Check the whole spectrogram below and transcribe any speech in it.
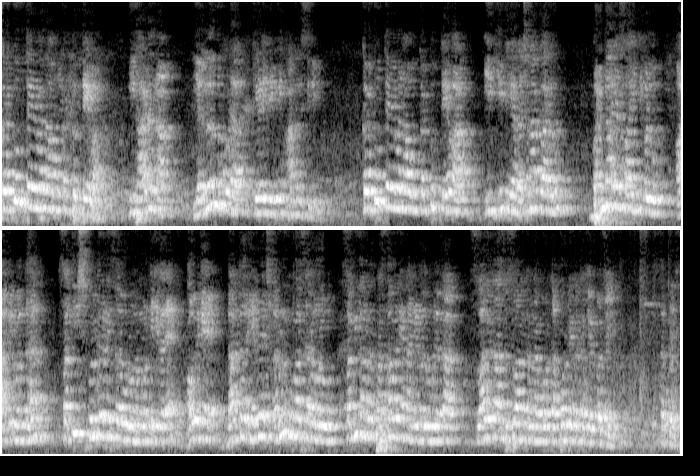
ಕಟ್ಟುತ್ತೇವ ನಾವು ಕಟ್ಟುತ್ತೇವ ಈ ಹಾಡನ್ನ ಎಲ್ಲರೂ ಕೂಡ ಕೇಳಿದ್ದೀವಿ ಆನಂದಿಸಿದ್ದೀವಿ ಕಟ್ಟುತ್ತೇವ ನಾವು ಕಟ್ಟುತ್ತೇವ, ಈ ಗೀತೆಯ ರಚನಾಕಾರರು ಬಂಡಾಯ ಸಾಹಿತಿಗಳು ಆಗಿರುವಂತಹ ಸತೀಶ್ ಕುಲಕರ್ಣಿ ಸರ್ ಅವರು ನಮ್ಮೊಟ್ಟಿಗಿದ್ದಾರೆ ಅವರಿಗೆ doctor L H Arun Kumar sir ಅವರು ಸಂವಿಧಾನದ ಪ್ರಸ್ತಾವನೆಯನ್ನ ನೀಡುವುದರ ಮೂಲಕ ಸ್ವಾಗತ, ಸುಸ್ವಾಗತವನ್ನ ಕೊಡ್ತಾ ಕೊಡಬೇಕಂತ ಕೇಳ್ಕೊಳ್ತಾ ಸರ್ಪ್ರೈಸ್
